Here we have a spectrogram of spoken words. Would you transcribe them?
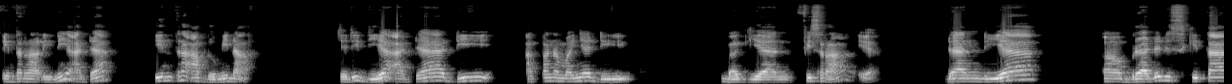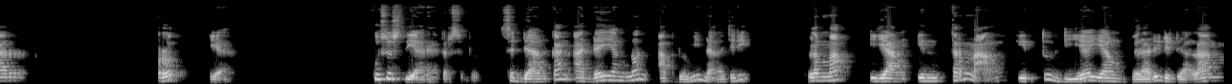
Internal ini ada intraabdominal. Jadi dia ada di apa namanya di bagian visceral ya. Dan dia uh, berada di sekitar perut ya. Khusus di area tersebut. Sedangkan ada yang non abdominal. Jadi lemak yang internal itu dia yang berada di dalam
